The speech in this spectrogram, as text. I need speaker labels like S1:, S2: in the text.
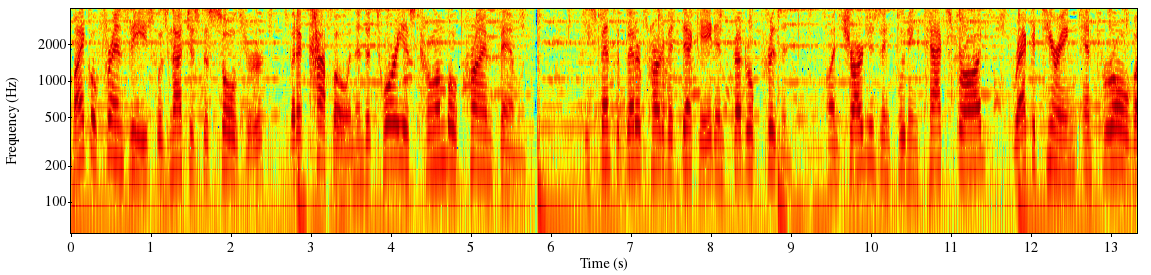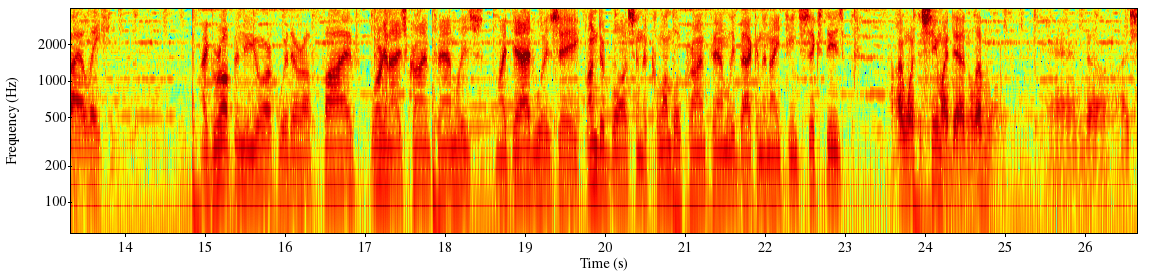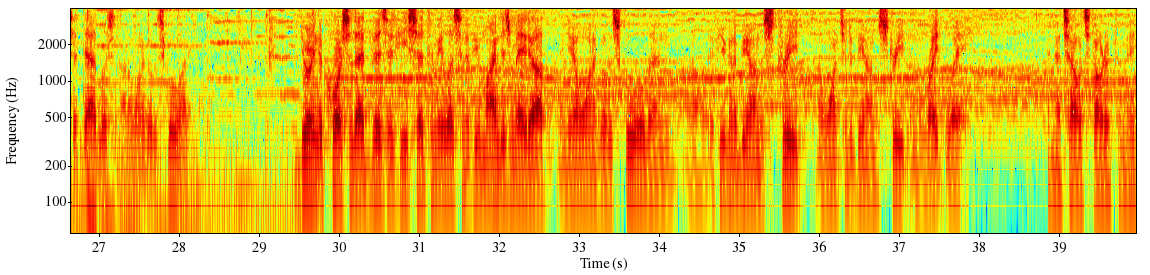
S1: Michael Franzese was not just a soldier, but a capo in the notorious Colombo crime family. He spent the better part of a decade in federal prison on charges including tax fraud, racketeering, and parole violations.
S2: I grew up in New York where there are five organized crime families. My dad was a underboss in the Colombo crime family back in the 1960s.
S3: I went to see my dad in Leavenworth, and uh, I said, Dad, listen, I don't want to go to school anymore. During the course of that visit, he said to me, listen, if your mind is made up and you don't want to go to school, then uh, if you're going to be on the street, I want you to be on the street in the right way. And that's how it started for me.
